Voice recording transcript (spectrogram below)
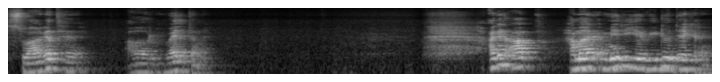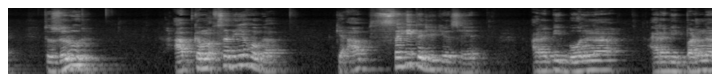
سواگت ہے اور ویلکم ہے۔ اگر آپ ہمارے میری یہ ویڈیو دیکھ رہے ہیں تو ضرور آپ کا مقصد یہ ہوگا کہ آپ صحیح طریقے سے عربی بولنا، عربی پڑھنا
